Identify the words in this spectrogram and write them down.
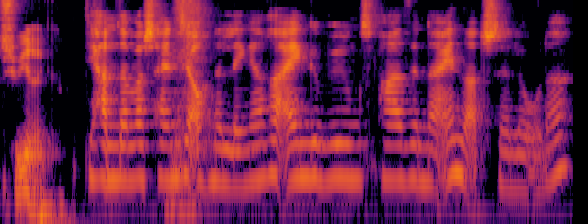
Schwierig. Die haben dann wahrscheinlich auch eine längere Eingewöhnungsphase in der Einsatzstelle, oder?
